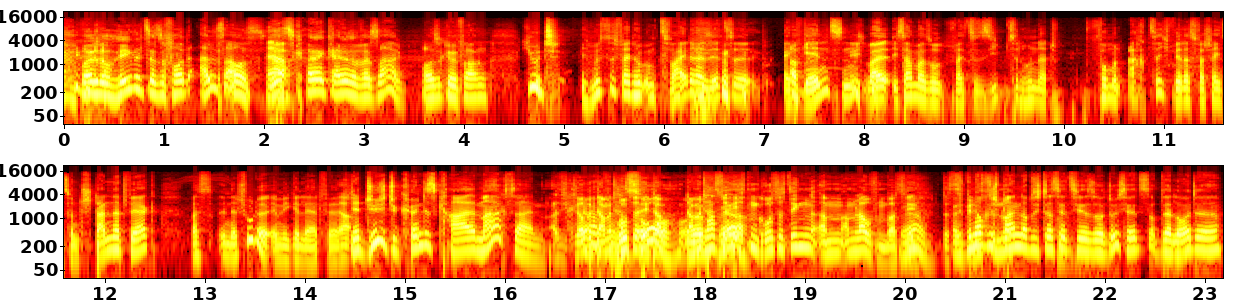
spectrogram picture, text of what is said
Weil du hebelst ja sofort alles aus. Ja. Das kann ja keiner mehr was sagen. Außer können wir fragen, gut. Ich müsste es vielleicht noch um zwei, drei Sätze ergänzen, weil ich sag mal so, weißt du, 1785 wäre das wahrscheinlich so ein Standardwerk, was in der Schule irgendwie gelehrt wird. Ja. Natürlich, du könntest Karl Marx sein. Also ich glaube, Ja, damit, hast du, Rousseau. da, damit hast du Ja. echt ein großes Ding am, am Laufen, Basti. Ja. Also ich bin auch gespannt, ob sich das jetzt hier so durchsetzt, ob da Leute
